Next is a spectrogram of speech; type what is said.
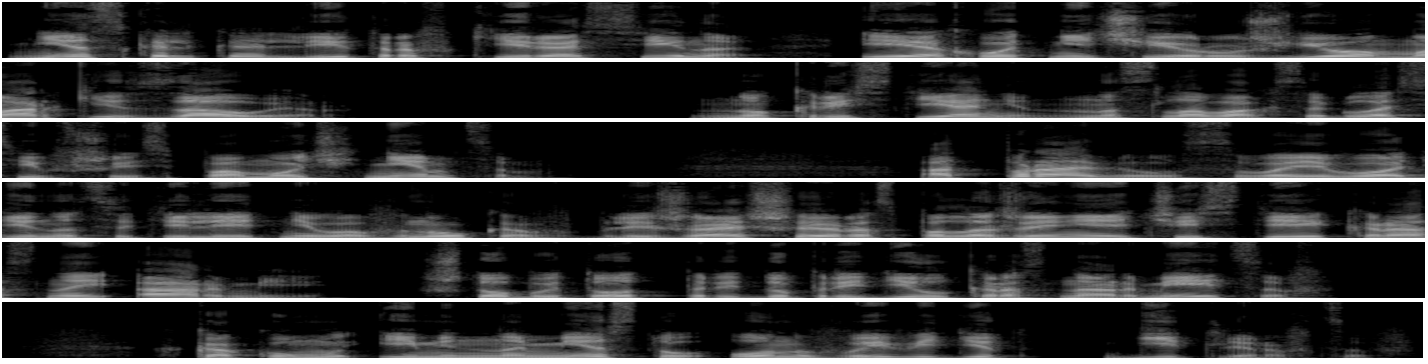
несколько литров керосина и охотничье ружье марки «Зауэр». Но крестьянин, на словах согласившись помочь немцам, отправил своего 11-летнего внука в ближайшее расположение частей Красной Армии, чтобы тот предупредил красноармейцев, к какому именно месту он выведет гитлеровцев.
